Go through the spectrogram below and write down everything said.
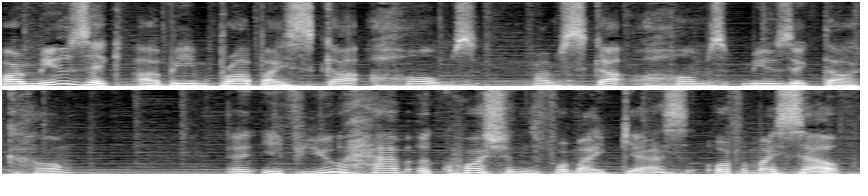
Our music are being brought by Scott Holmes from scottholmesmusic.com. And if you have a question for my guest or for myself,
